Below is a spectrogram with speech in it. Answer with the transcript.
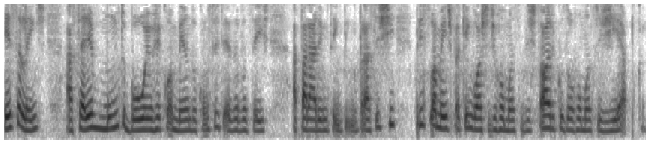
excelente. A série é muito boa, eu recomendo com certeza vocês a pararem um tempinho para assistir, principalmente para quem gosta de romances históricos ou romances de época.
